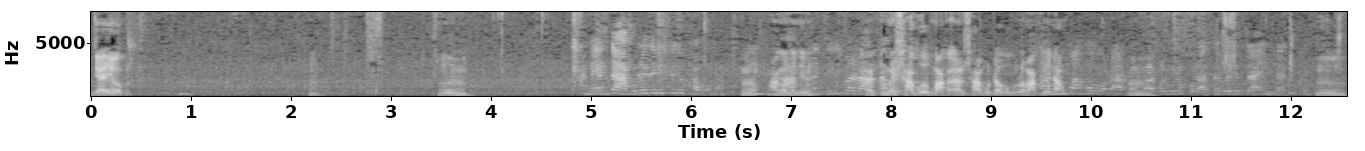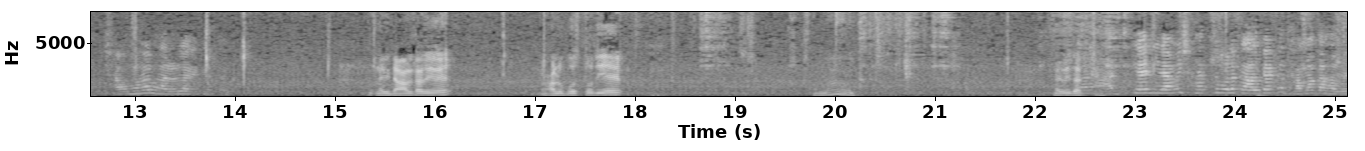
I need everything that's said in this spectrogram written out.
যাই হোক। হুম। আগুনের জিনিস তুমি সাবু সাবু টাবুগুলো মাখিয়ে নাও। হুম। এই ডালটা দিয়ে আলু পোস্ত দিয়ে হুম। হেভি যাচ্ছে। আজকে নিরামিষ খাচ্ছে বলে কালকে একটা ধামাকা হবে।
